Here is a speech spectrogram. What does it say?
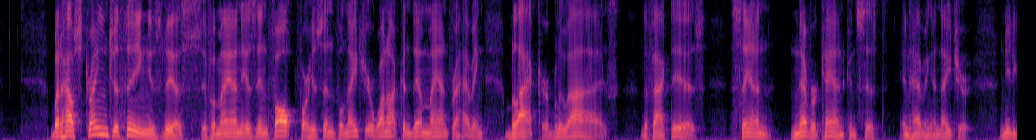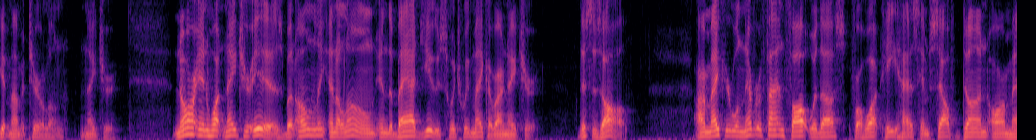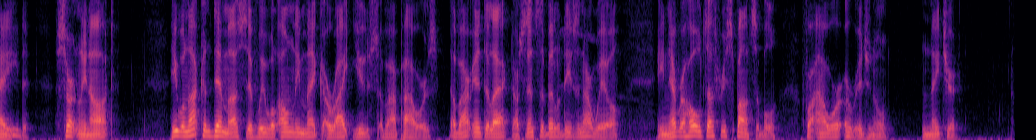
But how strange a thing is this! If a man is in fault for his sinful nature, why not condemn man for having black or blue eyes? The fact is, sin never can consist in having a nature. You need to get my material on nature. Nor in what nature is, but only and alone in the bad use which we make of our nature. This is all. Our Maker will never find fault with us for what he has himself done or made. Certainly not. He will not condemn us if we will only make a right use of our powers, of our intellect, our sensibilities, and our will. He never holds us responsible for our original nature.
